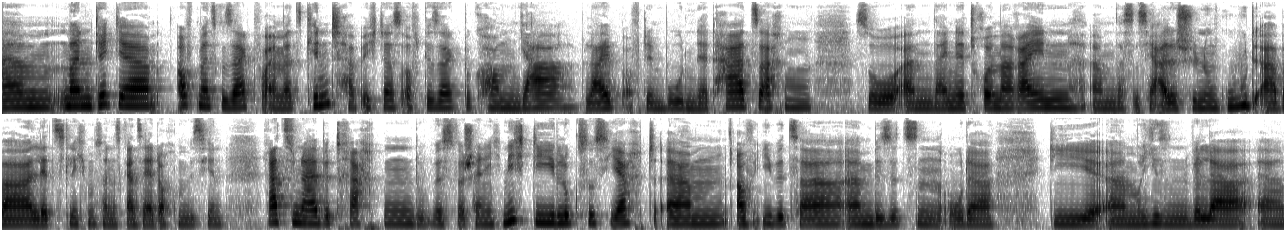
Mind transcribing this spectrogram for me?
ähm, man kriegt ja oftmals gesagt, vor allem als Kind habe ich das oft gesagt bekommen, ja, bleib auf dem Boden der Tatsachen, so ähm, deine Träumereien, ähm, das ist ja alles schön und gut, aber letztlich muss man das Ganze ja doch ein bisschen rational betrachten. Du wirst wahrscheinlich nicht die Luxusjacht ähm, auf Ibiza ähm, besitzen oder die ähm, Riesenvilla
